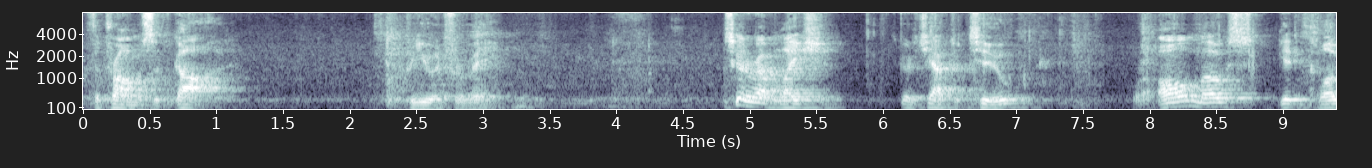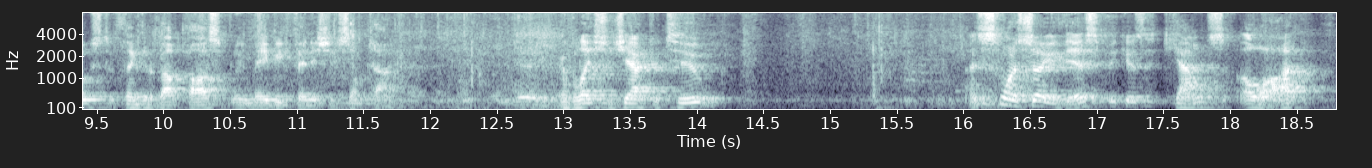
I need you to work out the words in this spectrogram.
It's the promise of God for you and for me. Let's go to Revelation. Let's go to chapter 2. We're almost getting close to thinking about possibly maybe finishing sometime. Revelation chapter 2. I just want to show you this because it counts a lot.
